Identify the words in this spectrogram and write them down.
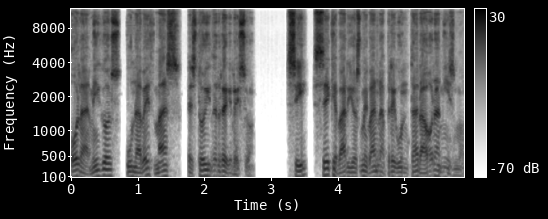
Hola amigos, una vez más, estoy de regreso. Sí, sé que varios me van a preguntar ahora mismo.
